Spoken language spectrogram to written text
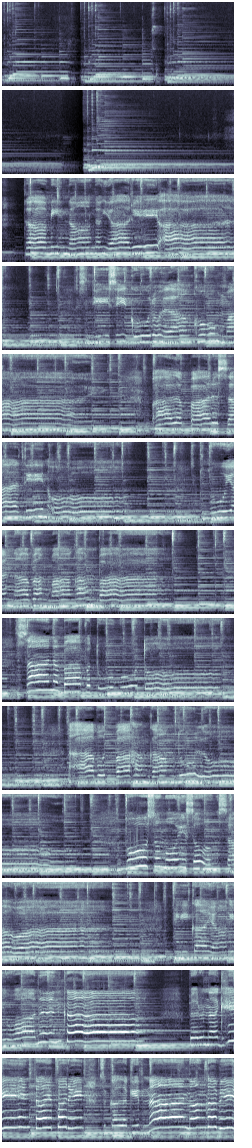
Dami nang nangyari at Sinisiguro lang kung may Bala para sa atin o oh. Ba patungo to? Aabot ba hanggang dulo? Puso mo'y sawang sawa Di kayang iwanan ka. Pero naghihintay pa rin Sa kalagitnaan ng gabi.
